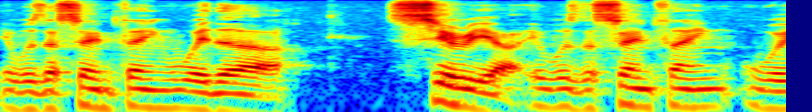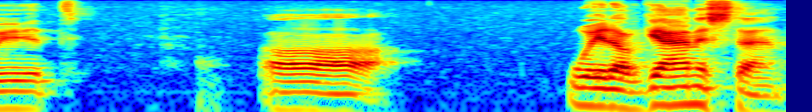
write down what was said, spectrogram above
It was the same thing with uh, Syria. It was the same thing with uh, with Afghanistan.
